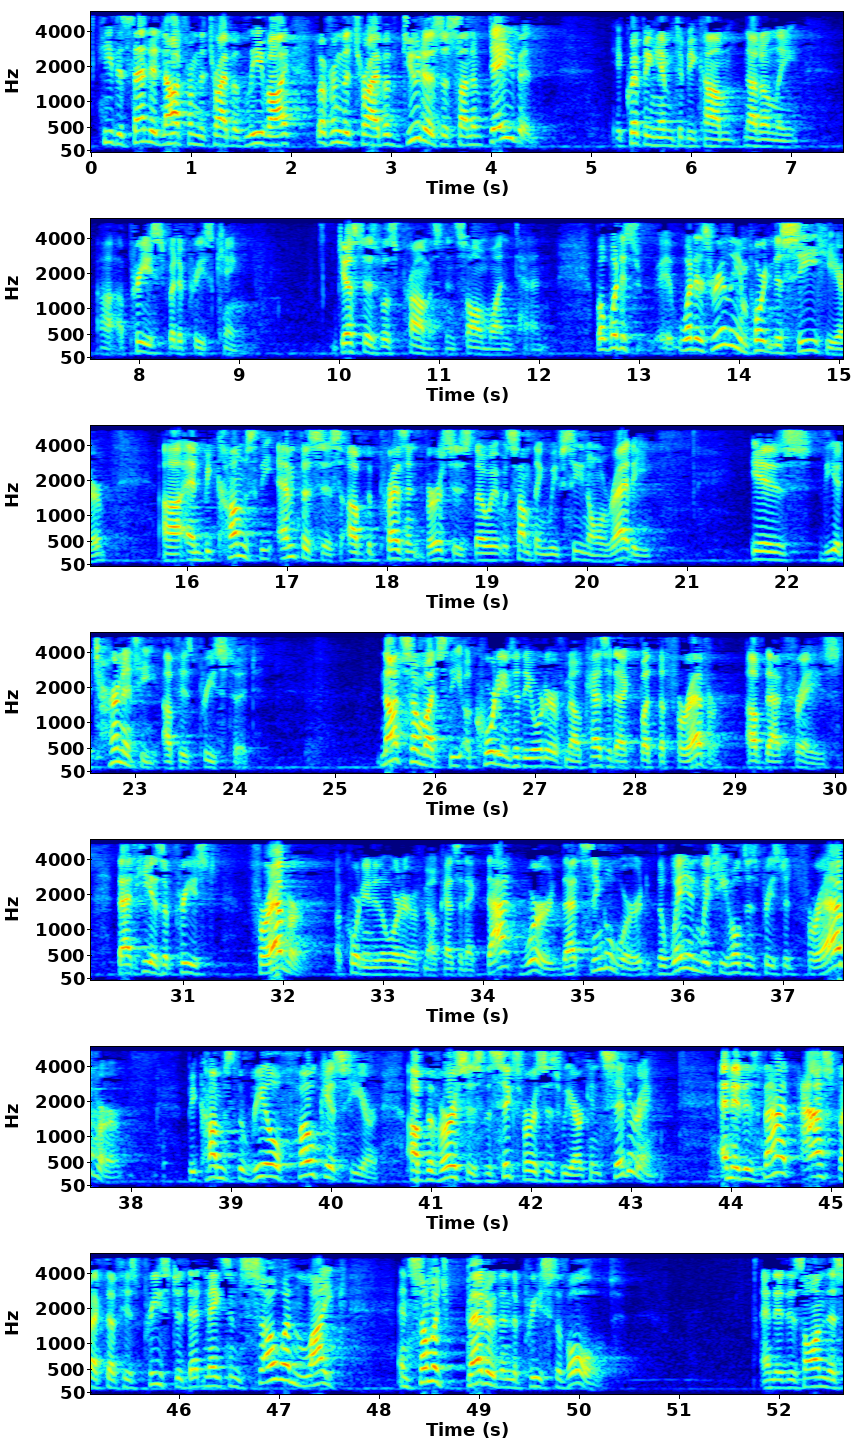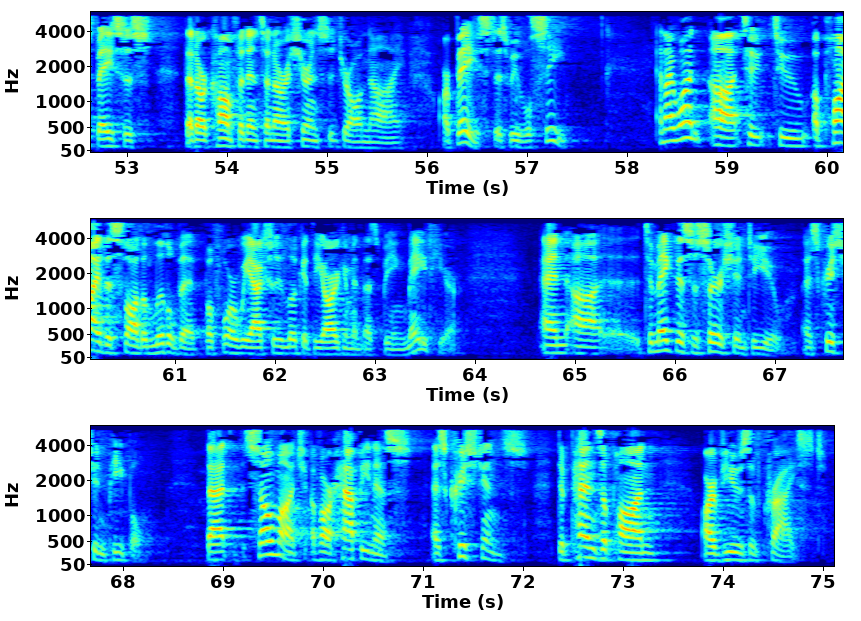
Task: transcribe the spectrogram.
He descended not from the tribe of Levi, but from the tribe of Judah as the son of David, equipping him to become not only uh, a priest, but a priest king, just as was promised in Psalm 110. But what is, what is really important to see here, uh, and becomes the emphasis of the present verses, though it was something we've seen already, is the eternity of his priesthood. Not so much the according to the order of Melchizedek, but the forever of that phrase, that he is a priest forever according to the order of Melchizedek. That word, that single word, the way in which he holds his priesthood forever, becomes the real focus here of the verses, the six verses we are considering. And it is that aspect of his priesthood that makes him so unlike and so much better than the priests of old. And it is on this basis that our confidence and our assurance to draw nigh are based, as we will see. And I want uh, to, to apply this thought a little bit before we actually look at the argument that's being made here. And uh, to make this assertion to you as Christian people that so much of our happiness as Christians depends upon our views of Christ.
